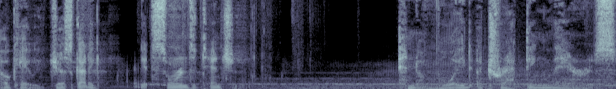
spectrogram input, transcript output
Okay, we've just got to get Soren's attention. And avoid attracting theirs.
